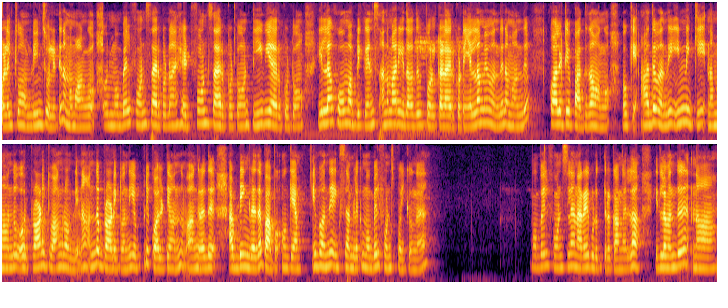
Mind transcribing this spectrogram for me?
உழைக்கும் அப்படின்னு சொல்லிட்டு நம்ம வாங்குவோம். ஒரு மொபைல் ஃபோன்ஸாக இருக்கட்டும் ஹெட்ஃபோன்ஸாக இருக்கட்டும் டிவியாக இருக்கட்டும் இல்லை ஹோம் அப்ளிகன்ஸ் அந்த மாதிரி ஏதாவது பொருட்களாக இருக்கட்டும் எல்லாமே வந்து நம்ம வந்து குவாலிட்டியை பார்த்து தான் வாங்குவோம். ஓகே அது வந்து இன்றைக்கி நம்ம வந்து ஒரு ப்ராடக்ட் வாங்குறோம் அப்படின்னா அந்த ப்ராடக்ட் வந்து எப்படி குவாலிட்டியாக வந்து வாங்குறது அப்படிங்கிறத பார்ப்போம். ஓகே இப்போ வந்து எக்ஸாம்பிளுக்கு மொபைல் ஃபோன்ஸ் போய்க்கோங்க. மொபைல் ஃபோன்ஸ்லாம் நிறைய கொடுத்துருக்காங்கல்ல? இதில் வந்து நான்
